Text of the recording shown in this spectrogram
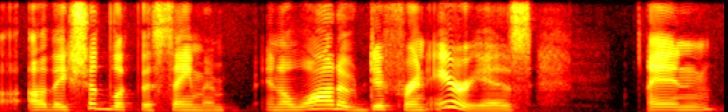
uh, they should look the same in, in a lot of different areas. And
